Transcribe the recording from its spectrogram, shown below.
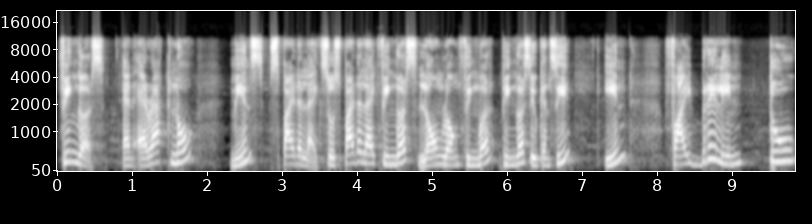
fingers. And arachno means spider like so spider like fingers long long finger fingers you can see in fibrillin 2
